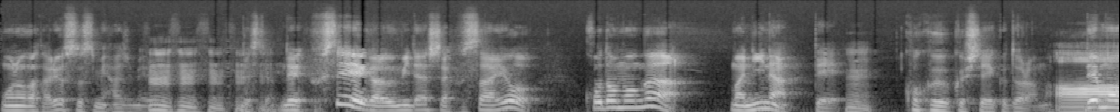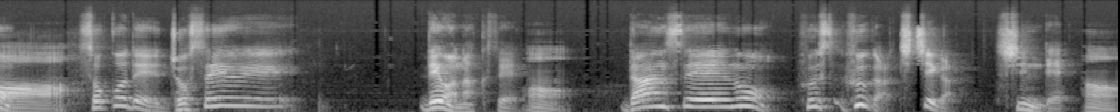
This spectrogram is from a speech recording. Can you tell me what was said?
物語を進み始める。うんうんうんうん。ですよ。で不正が生み出した負債を子供がまあ担ってうん。克服していくドラマ、あー。でもそこで女性ではなくてうん。男性の父父が父が死んでうん。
